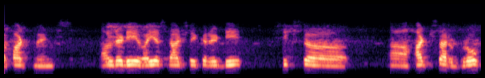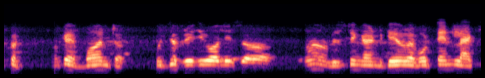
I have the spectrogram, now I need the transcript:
apartments. Already YS Rajshekar Reddy, six uh, uh, huts are broken, okay, burnt. Pujya Kejriwal is visiting uh, visiting and gave about 10 lakhs.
